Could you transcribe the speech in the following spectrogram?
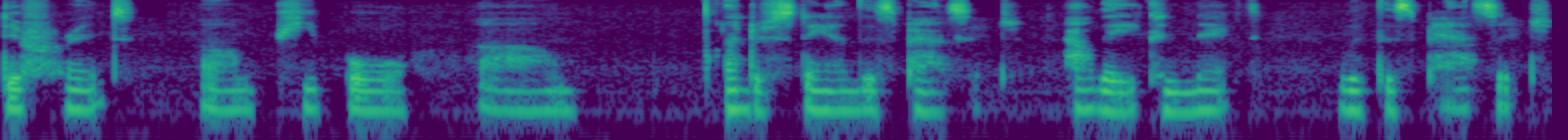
different um, people um, understand this passage, how they connect with this passage.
